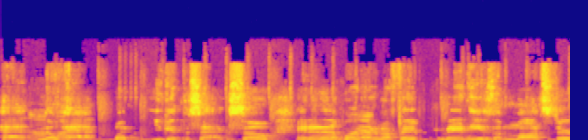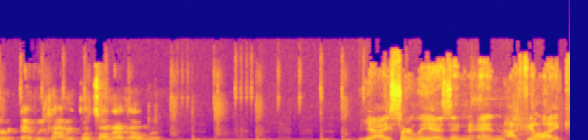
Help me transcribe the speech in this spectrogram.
hat, no uh-huh. hat, but you get the sack. So it ended up working yep. in our favor. Man, he is a monster every time he puts on that helmet. Yeah, he certainly is, and and I feel like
